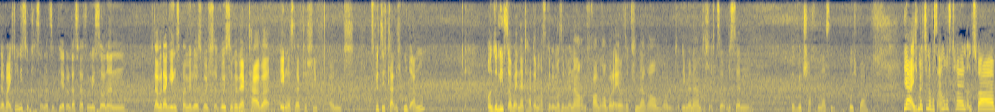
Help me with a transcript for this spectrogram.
da war ich noch nicht so krass emanzipiert. Und das war für mich so ein, ich glaube, da ging es bei mir los, wo ich, wo ich so gemerkt habe, irgendwas läuft hier schief und es fühlt sich gerade nicht gut an. Und so lief es aber in der Tat immer. Es gab immer so einen Männer- und Frauenraum oder immer so einen Kinderraum und die Männer haben sich echt so ein bisschen bewirtschaften lassen. Furchtbar. Ja, ich möchte noch was anderes teilen und zwar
